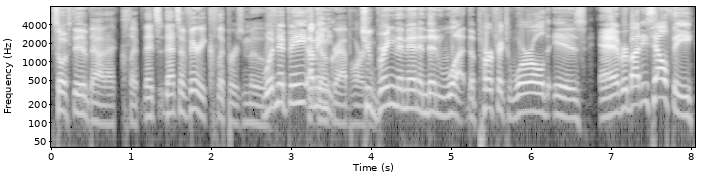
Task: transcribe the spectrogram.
So if the no, that clip that's that's a very Clippers move. Wouldn't it be? I mean, grab Harden. to bring them in and then what? The perfect world is everybody's healthy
